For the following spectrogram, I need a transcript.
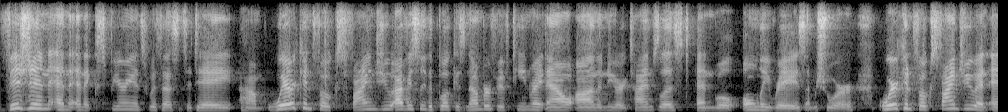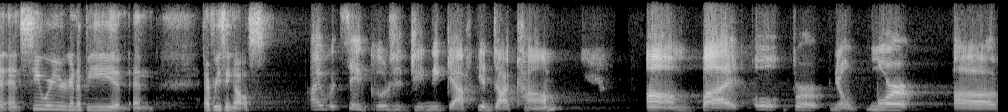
vision and, and experience with us today. Um, where can folks find you? Obviously, the book is number 15 right now on the New York Times list and will only raise, I'm sure. Where can folks find you and, and, and see where you're going to be and, and everything else? I would say go to jeanniegaffigan.com. Um, but oh, for you know more uh,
